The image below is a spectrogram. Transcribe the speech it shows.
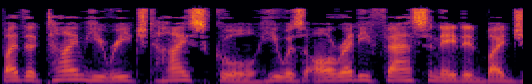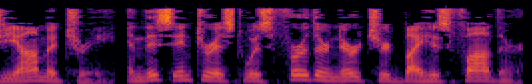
By the time he reached high school he was already fascinated by geometry, and this interest was further nurtured by his father,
